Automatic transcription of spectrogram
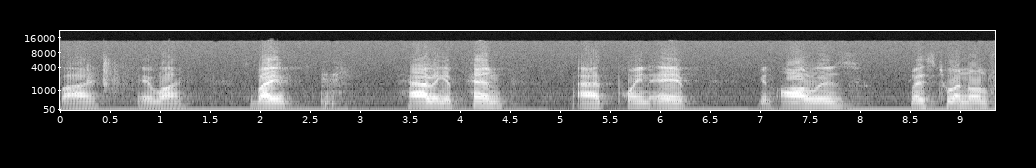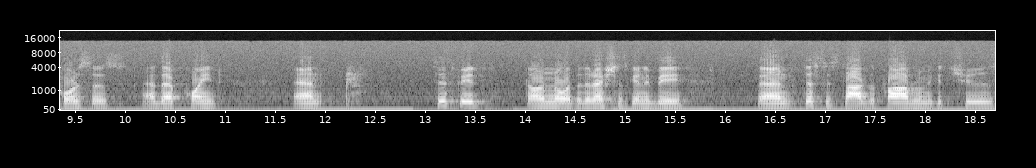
by AY. So by having a pin at point A, you can always place two unknown forces at that point and since we don't know what the direction is going to be then just to start the problem we could choose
